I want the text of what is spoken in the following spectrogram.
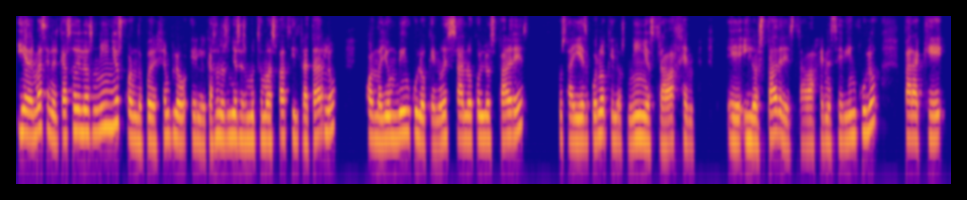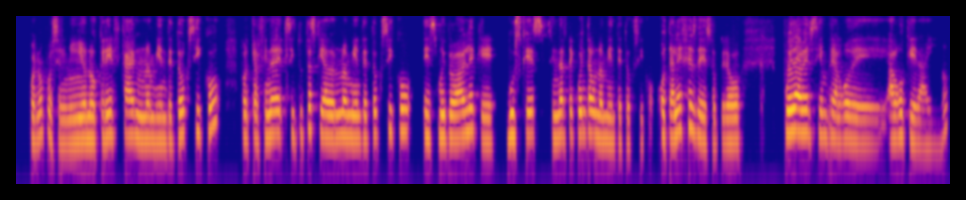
Y además, en el caso de los niños, cuando, por ejemplo, en el caso de los niños es mucho más fácil tratarlo, cuando hay un vínculo que no es sano con los padres, pues ahí es bueno que los niños trabajen eh, y los padres trabajen ese vínculo para que, bueno, pues el niño no crezca en un ambiente tóxico, porque al final, si tú te has criado en un ambiente tóxico, es muy probable que busques, sin darte cuenta, un ambiente tóxico. O te alejes de eso, pero puede haber siempre algo de algo que era ahí, ¿no?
